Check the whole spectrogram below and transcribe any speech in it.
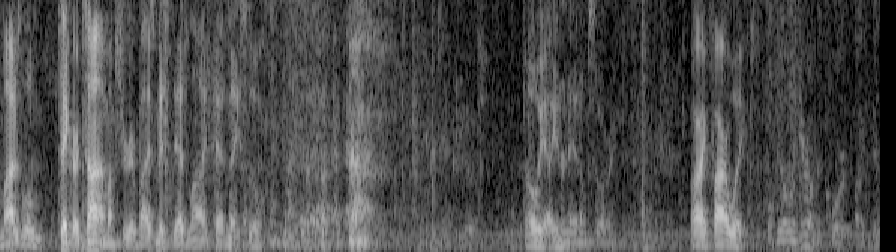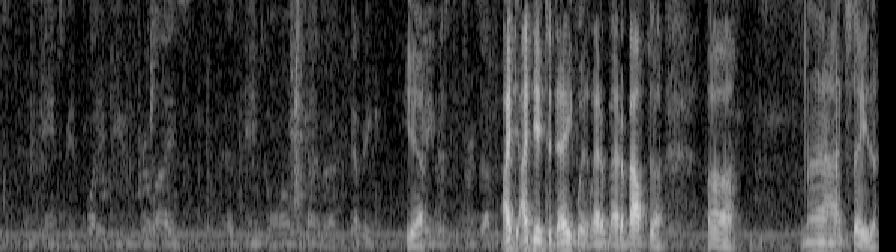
might as well take our time. I'm sure everybody's missed deadline, hadn't they? So. oh yeah, internet. I'm sorry. All right, fire away. Bill, when you're on the court like this and the game's being played, do you realize as the game's going on, it's kind of an epic Yeah. game this turns out? I, I did today at, about- at about the, uh, nah, I'd say the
